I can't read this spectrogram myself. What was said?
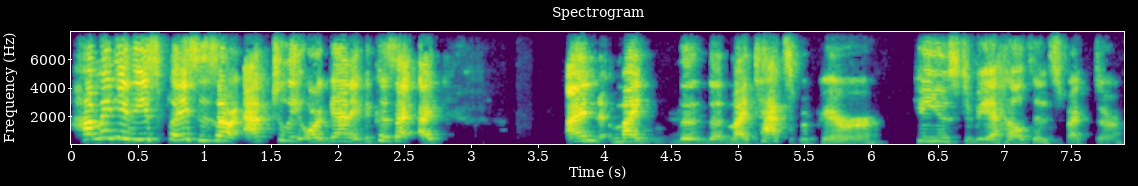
How many of these places are actually organic? Because I, I, I my the, the my tax preparer, he used to be a health inspector,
